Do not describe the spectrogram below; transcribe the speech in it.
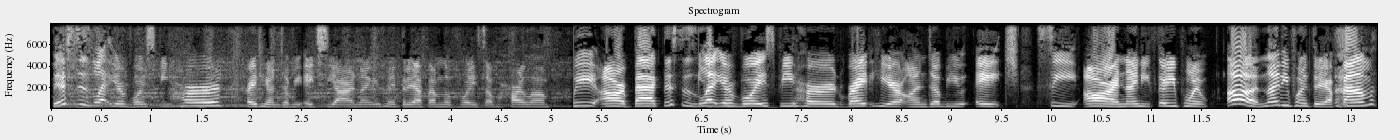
This is Let Your Voice Be Heard right here on WHCR 90.3 FM, the voice of Harlem. We are back. This is Let Your Voice Be Heard right here on WHCR 93. Point, uh, 90.3 FM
